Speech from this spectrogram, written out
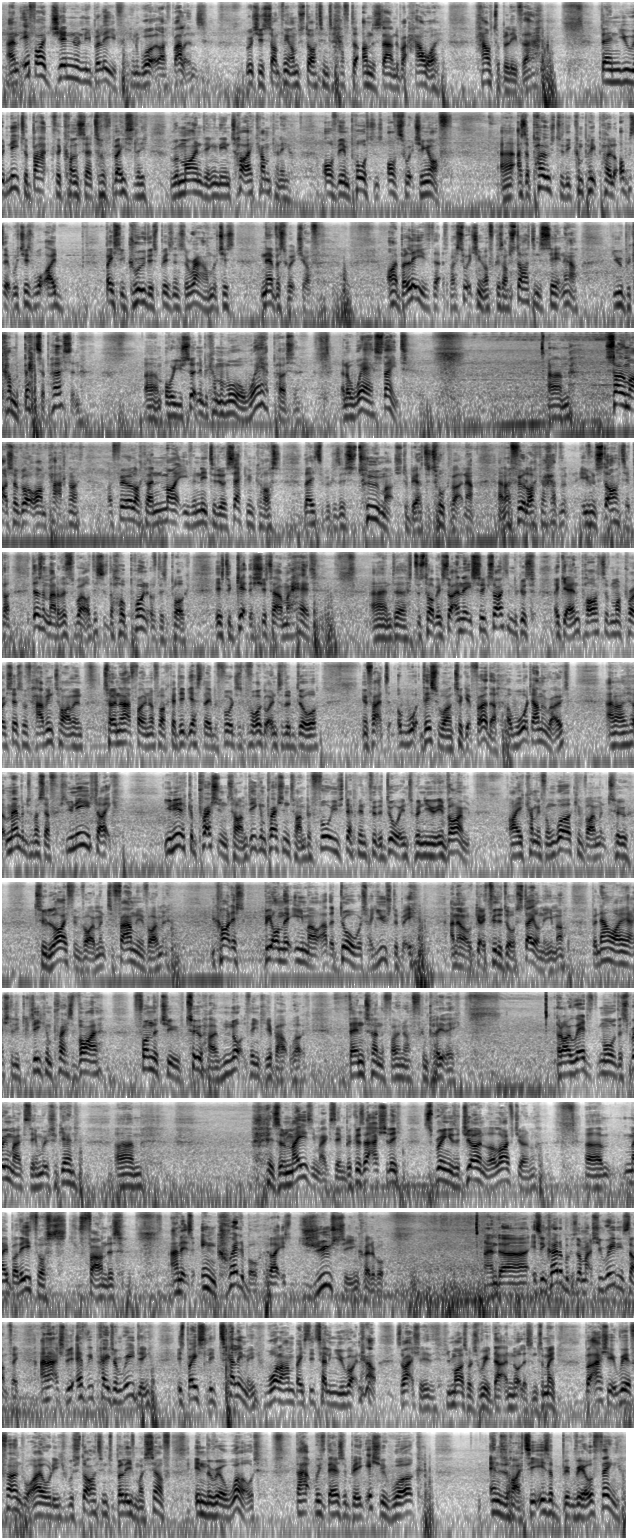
And if I genuinely believe in work life balance, which is something I'm starting to have to understand about how I how to believe that, then you would need to back the concept of basically reminding the entire company of the importance of switching off, uh, as opposed to the complete polar opposite, which is what I basically grew this business around, which is never switch off. I believe that by switching off, because I'm starting to see it now, you become a better person. Um, or you certainly become a more aware person, an aware state. Um, so much I've got to unpack, I, feel like I might even need to do a second cast later because there's too much to be able to talk about now. And I feel like I haven't even started, but it doesn't matter as well. This is the whole point of this blog, is to get the shit out of my head and uh, to stop being so. And it's exciting because, again, part of my process of having time and turning that phone off like I did yesterday before, just before I got into the door. In fact, this one took it further. I walked down the road and I remembered to myself, you need like, you need a compression time, decompression time before you step in through the door into a new environment i.e., coming from work environment to to life environment to family environment. You can't just be on the email at the door, which I used to be, and then I'll go through the door, stay on the email. But now I actually decompress via from the tube to home, not thinking about work, then turn the phone off completely. But I read more of the Spring magazine, which again um, is an amazing magazine because actually Spring is a journal, a life journal, um, made by the Ethos founders, and it's incredible. Like it's juicy, incredible. And uh, it's incredible because I'm actually reading something, and actually every page I'm reading is basically telling me what I'm basically telling you right now. So actually, you might as well just read that and not listen to me. But actually, it reaffirmed what I already was starting to believe myself in the real world. That there's a big issue. Work anxiety is a real thing.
